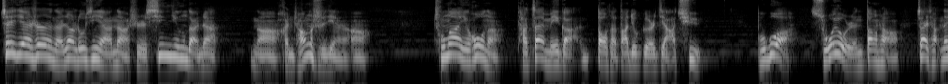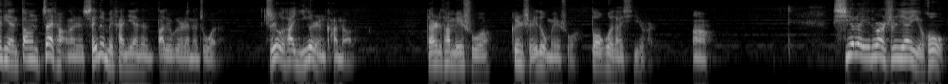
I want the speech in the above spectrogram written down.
这件事呢，让刘心言呢是心惊胆战，那很长时间啊。从那以后呢，他再没敢到他大舅哥家去。不过，所有人当场在场那天当在场的人，谁都没看见他大舅哥在那坐着，只有他一个人看到了。但是他没说，跟谁都没说，包括他媳妇儿啊。歇了一段时间以后，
